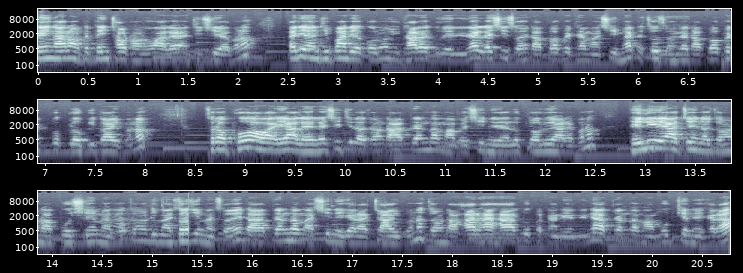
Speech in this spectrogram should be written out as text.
သိန်း9000တသိန်း6000တော့ကလည်း anti ရှိတယ်ပေါ့နော်အဲ့ဒီ anti part တွေအကုန်လုံးယူထားတဲ့သူတွေအနေနဲ့လက်ရှိဆိုရင်ဒါ profit ထဲမှာရှိမယ်တချို့ဆိုရင်လည်းဒါ profit book လုပ်ပြီးသွားပြီပေါ့နော်ဆိုတော့4 hour ရလဲလက်ရှိထိတော့ကျွန်တော်ဒါ plan ဘက်မှာပဲရှိနေတယ်လို့ပြောလို့ရတယ်ပေါ့နော် daily ရကျင့်တော့ကျွန်တော်ဒါပိုရှင်းမယ်ပေါ့ကျွန်တော်ဒီမှာကြည့်မယ်ဆိုရင်ဒါ plan ဘက်မှာရှိနေကြတာကြာပြီပေါ့နော်ကျွန်တော်ဒါ hard hard hard လို့ pattern တွေအနေနဲ့ plan ဘက်မှာ move ဖြစ်နေကြတာ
